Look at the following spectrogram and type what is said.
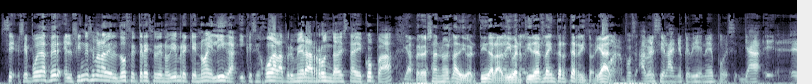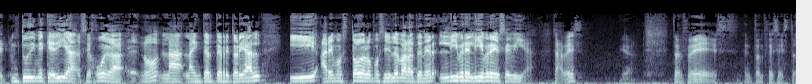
Se, se puede hacer el fin de semana del 12-13 de noviembre que no hay liga y que se juega la primera ronda de esta de Copa. Ya, pero esa no es la divertida. La divertida es la interterritorial. Bueno, pues a ver si el año que viene, pues ya, eh, eh, tú dime qué día se juega, ¿no? La, la interterritorial y haremos todo lo posible para tener libre, libre ese día, ¿sabes? Ya. Entonces, entonces esto.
